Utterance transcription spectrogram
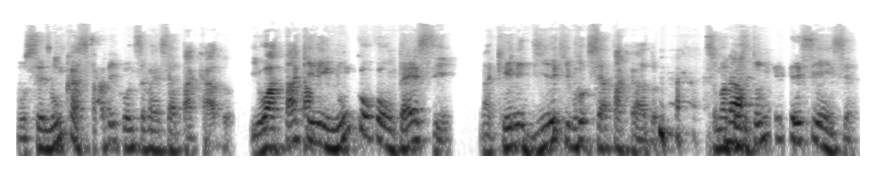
Você Sim. nunca sabe quando você vai ser atacado. E o ataque, tá. ele nunca acontece naquele dia que você é atacado. Isso é uma coisa que todo mundo tem que ter ciência.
